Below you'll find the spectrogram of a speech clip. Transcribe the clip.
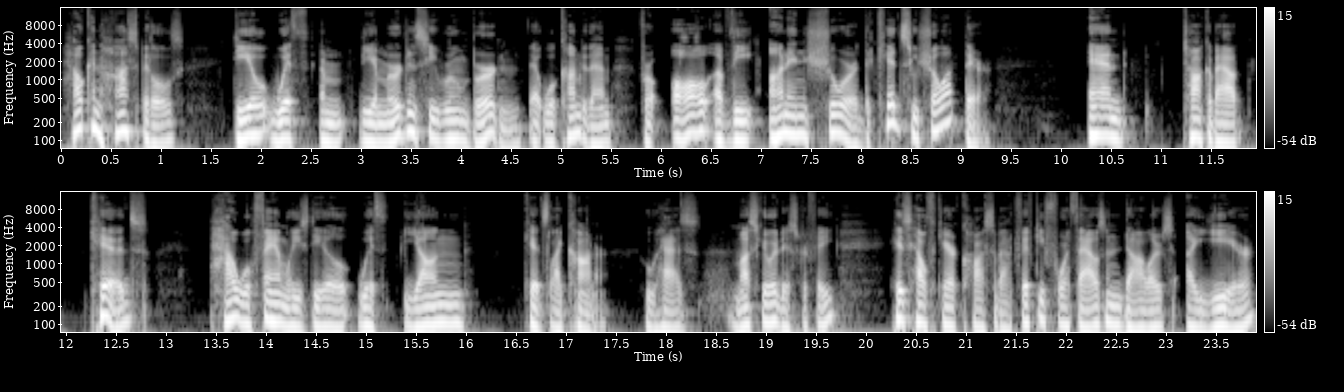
How can hospitals deal with um, the emergency room burden that will come to them for all of the uninsured, the kids who show up there? And talk about kids. How will families deal with young kids like Connor, who has muscular dystrophy? His health care costs about $54,000 a year.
